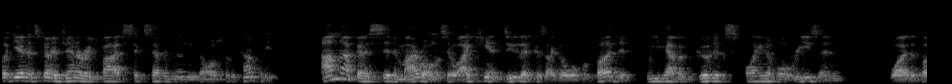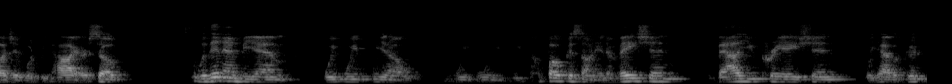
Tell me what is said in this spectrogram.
but yet it's going to generate five, six, seven million dollars for the company. I'm not going to sit in my role and say, well, I can't do that because I go over budget. We have a good explainable reason why the budget would be higher. So within MBM, we, we you know, we, we, we focus on innovation, value creation. We have a good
